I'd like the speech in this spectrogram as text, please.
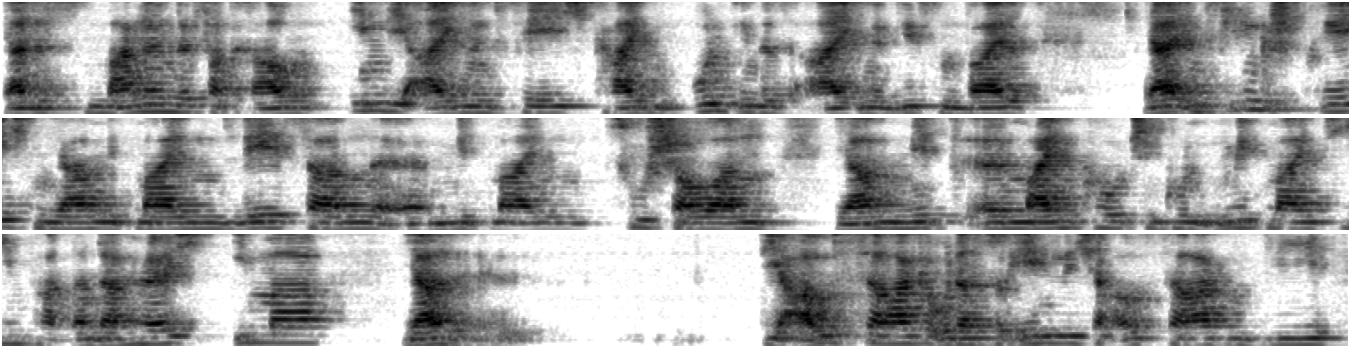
ja das mangelnde Vertrauen in die eigenen Fähigkeiten und in das eigene Wissen, weil ja, in vielen Gesprächen ja mit meinen Lesern, äh, mit meinen Zuschauern, ja, mit äh, meinen Coaching-Kunden, mit meinen Teampartnern, da höre ich immer ja, die Aussage oder so ähnliche Aussagen wie,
